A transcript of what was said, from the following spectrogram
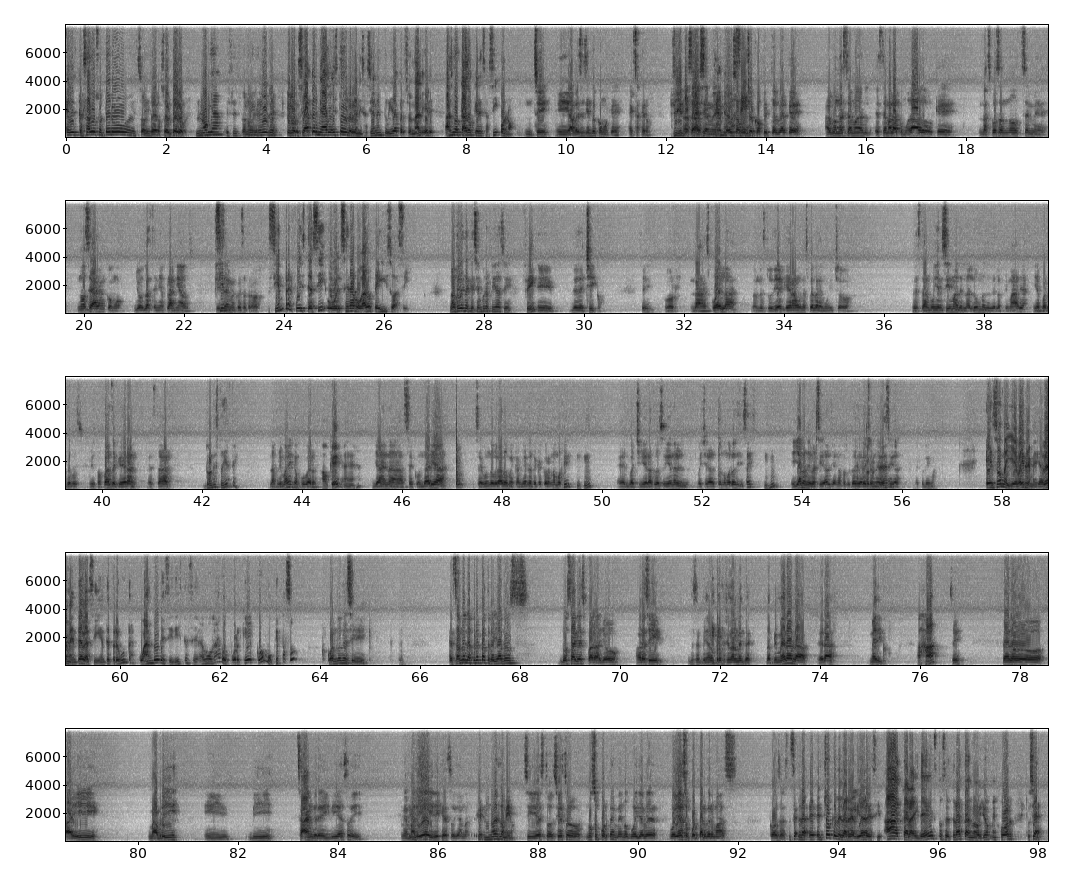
¿Eres casado, soltero? Este, soltero. Soltero. ¿Novia? Pero se ha permeado esto de la organización en tu vida personal. ¿Has notado que eres así o no? Mm, sí, y a veces siento como que exagero. Sí, o sea, se me causa mucho conflicto el ver que algo no esté mal, esté mal acomodado, que las cosas no se me no se hagan como yo las tenía planeados siempre, me cuesta trabajo. ¿Siempre fuiste así o el ser abogado te hizo así? No, fíjate que siempre fui así. ¿Sí? desde chico. ¿Sí? Por la escuela donde estudié, que era una escuela de mucho. de estar muy encima del alumno desde la primaria. Y aparte, pues mis papás de que eran estar. ¿Dónde estudiaste? La primaria en Campo Verde. Ah, ok. Ya en la secundaria, segundo grado, me cambié en Enrique Corona Morfín el bachillerato lo estudié en el bachillerato número 16 y ya en la universidad, ya en la Facultad de Derecho de la Universidad de Colima. Eso me lleva irremediablemente a la siguiente pregunta. ¿Cuándo decidiste ser abogado? ¿Por qué? ¿Cómo? ¿Qué pasó? ¿Cuándo decidí? Estando en la prepa traía dos, dos áreas para yo, ahora sí, desempeñarme profesionalmente. La primera la, era médico. Ajá. Sí. Pero ahí me abrí y vi sangre y vi eso y me mareé y dije, eso ya no... No es lo mío. Si esto, si esto no soporté, menos voy a ver, voy a soportar ver más cosas. el choque de la realidad de decir, ah, caray, de esto se trata, no, yo mejor, o sea,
